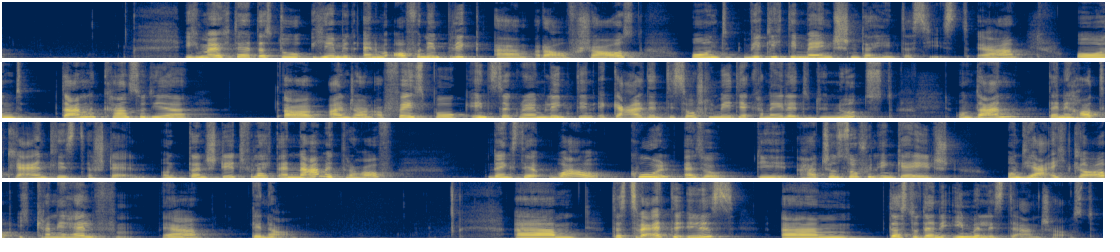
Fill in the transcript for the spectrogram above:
Ich möchte, dass du hier mit einem offenen Blick ähm, raufschaust und wirklich die Menschen dahinter siehst, ja. Und dann kannst du dir äh, anschauen auf Facebook, Instagram, LinkedIn, egal die Social Media Kanäle, die du nutzt, und dann deine Hot Client List erstellen. Und dann steht vielleicht ein Name drauf. Du denkst dir, wow, cool, also die hat schon so viel engaged und ja, ich glaube, ich kann ihr helfen. Ja, genau. Ähm, das zweite ist, ähm, dass du deine E-Mail-Liste anschaust.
